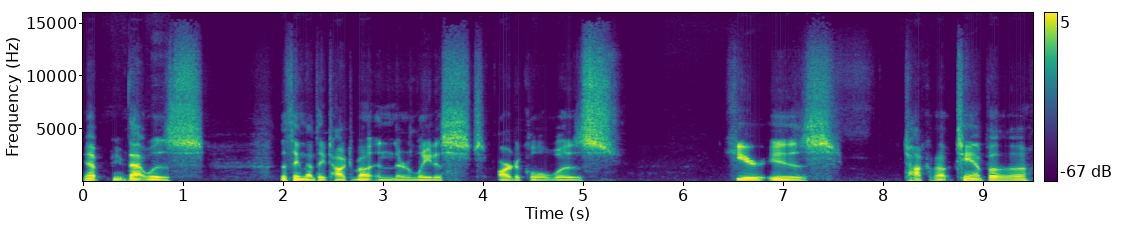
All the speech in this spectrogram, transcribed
Yep, that was the thing that they talked about in their latest article was here is talk about Tampa.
